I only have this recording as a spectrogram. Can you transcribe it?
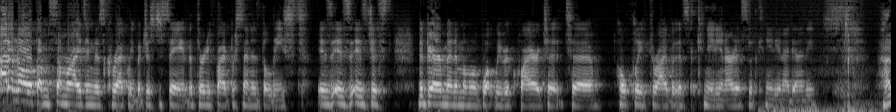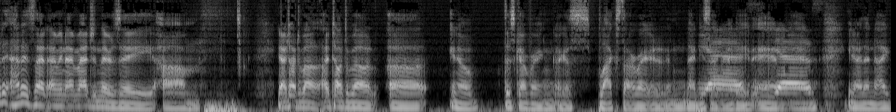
I don't know if I'm summarizing this correctly, but just to say the 35% is the least, is, is, is just the bare minimum of what we require to, to hopefully thrive as a Canadian artists with Canadian identity. How, do, how does that, I mean, I imagine there's a, um, yeah, I talked about, I talked about, uh, you know, discovering, I guess, Black Star, right, in 97, yes, 98. And, yes. and, you know, then I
